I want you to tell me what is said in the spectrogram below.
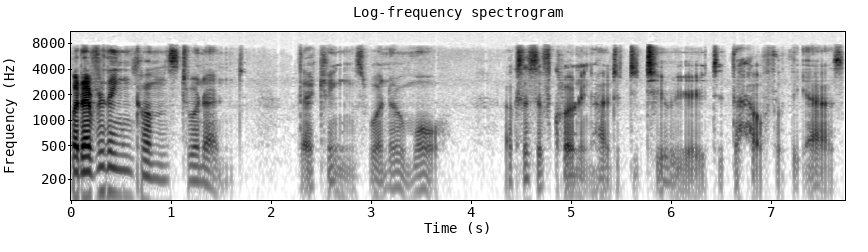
But everything comes to an end. Their kings were no more. Excessive cloning had deteriorated the health of the heirs,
